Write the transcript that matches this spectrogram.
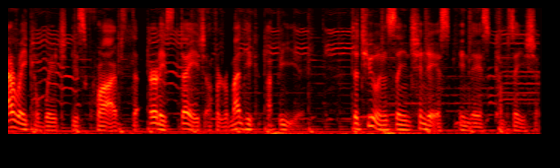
Eric, which describes the early stage of a romantic affair. The tune scene changes in this composition.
